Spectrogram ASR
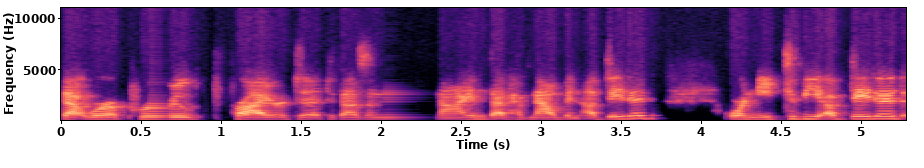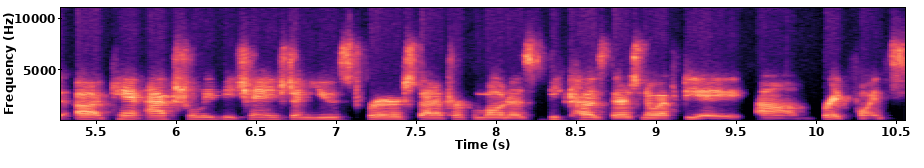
that were approved prior to 2009 that have now been updated or need to be updated uh, can't actually be changed and used for stenotrophomonas because there's no FDA um, breakpoints.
